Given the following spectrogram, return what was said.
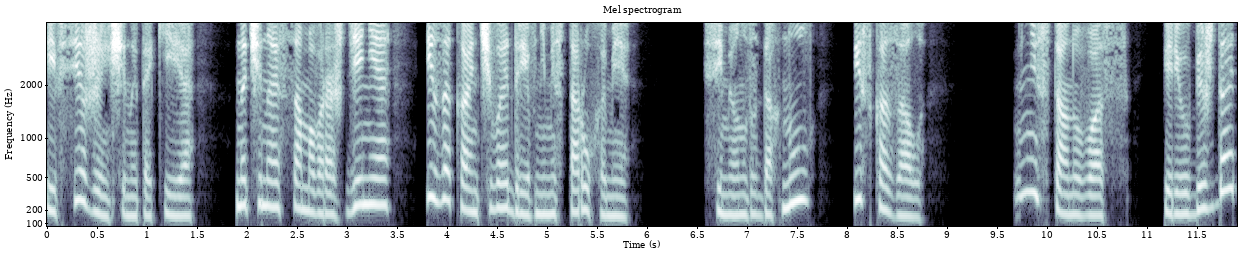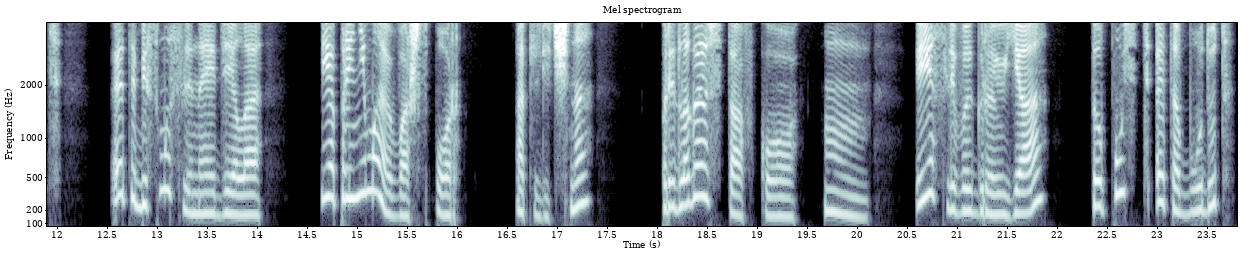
И все женщины такие, начиная с самого рождения и заканчивая древними старухами. Семен вздохнул и сказал, «Не стану вас переубеждать, это бессмысленное дело. Я принимаю ваш спор». «Отлично. Предлагаю ставку. М -м, если выиграю я, то пусть это будут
